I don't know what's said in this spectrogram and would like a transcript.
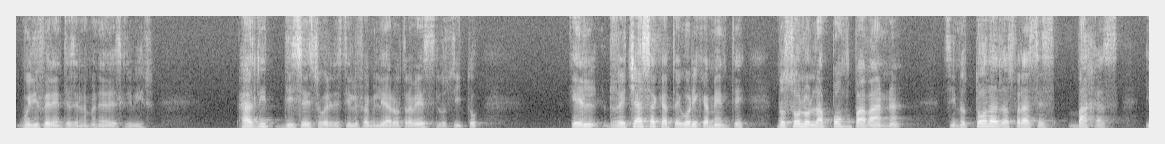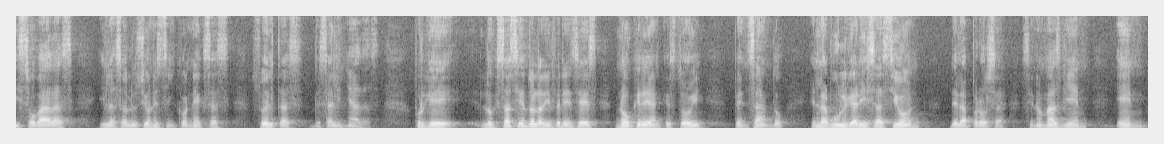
muy diferentes en la manera de escribir. Hazlitt dice sobre el estilo familiar otra vez, lo cito, que él rechaza categóricamente no solo la pompa vana, sino todas las frases bajas y sobadas y las alusiones inconexas, sueltas, desaliñadas. Porque lo que está haciendo la diferencia es, no crean que estoy pensando en la vulgarización de la prosa, sino más bien en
